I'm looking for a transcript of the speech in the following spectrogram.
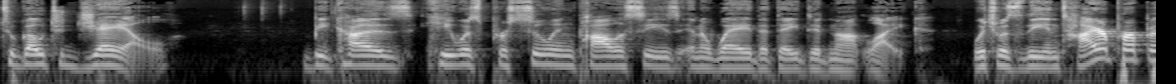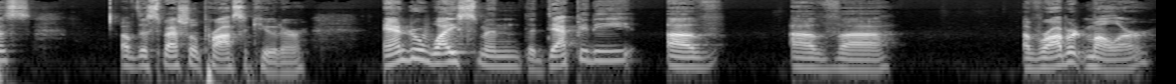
to go to jail because he was pursuing policies in a way that they did not like, which was the entire purpose of the special prosecutor. Andrew Weissmann, the deputy of of uh, of Robert Mueller,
